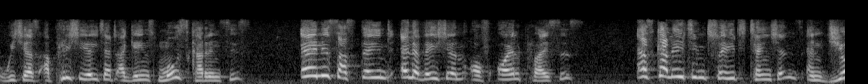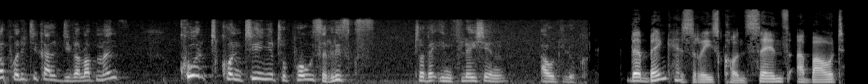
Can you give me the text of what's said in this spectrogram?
which has appreciated against most currencies, any sustained elevation of oil prices, escalating trade tensions, and geopolitical developments could continue to pose risks to the inflation outlook. The bank has raised concerns about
